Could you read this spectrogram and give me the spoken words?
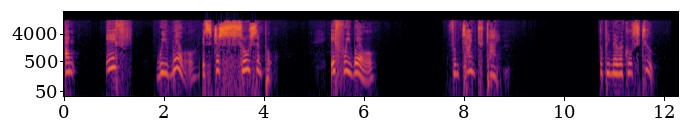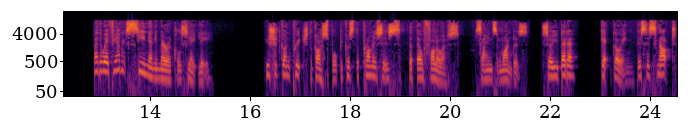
And if we will, it's just so simple. If we will, from time to time, there'll be miracles too. By the way, if you haven't seen any miracles lately, you should go and preach the gospel because the promise is that they'll follow us signs and wonders. So you better get going. This is not,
